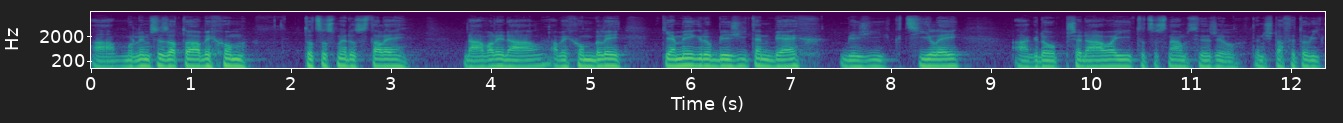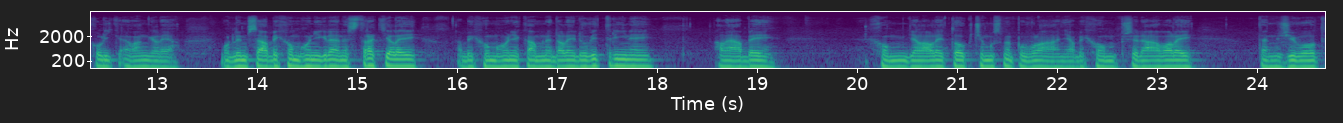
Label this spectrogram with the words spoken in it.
A modlím se za to, abychom to, co jsme dostali, dávali dál, abychom byli těmi, kdo běží ten běh, běží k cíli a kdo předávají to, co s nám svěřil, ten štafetový kolík Evangelia. Modlím se, abychom ho nikde nestratili, abychom ho někam nedali do vitríny, ale abychom dělali to, k čemu jsme povoláni, abychom předávali ten život,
